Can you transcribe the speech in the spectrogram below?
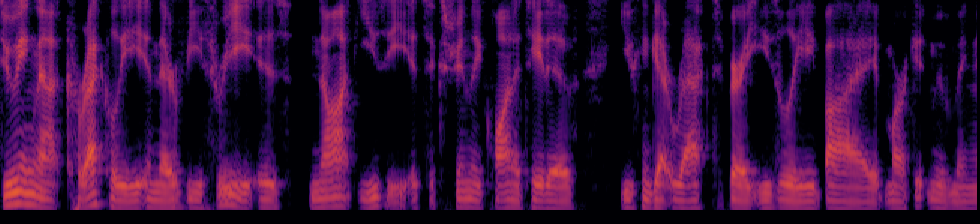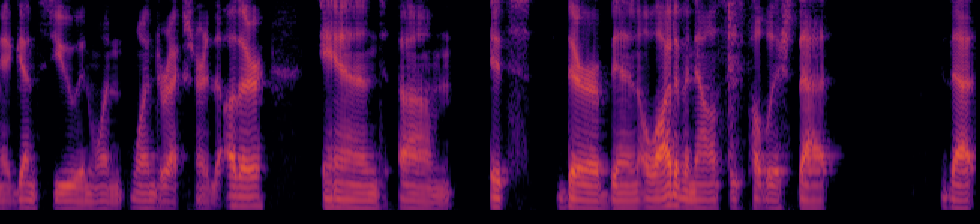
doing that correctly in their V3 is not easy. It's extremely quantitative. You can get wrecked very easily by market moving against you in one one direction or the other. And um, it's there have been a lot of analysis published that that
